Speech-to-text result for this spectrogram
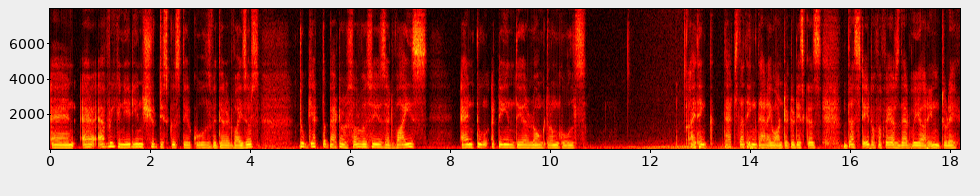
and every Canadian should discuss their goals with their advisors to get the better services, advice, and to attain their long term goals. I think that's the thing that I wanted to discuss the state of affairs that we are in today.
